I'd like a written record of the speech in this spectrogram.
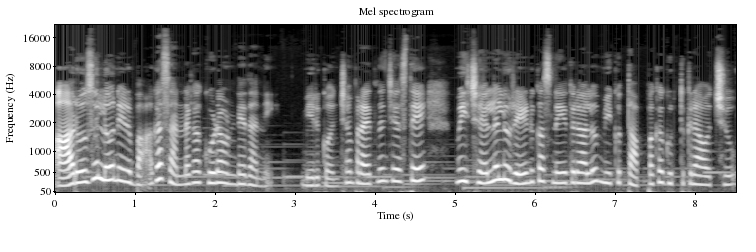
ఆ రోజుల్లో నేను బాగా సన్నగా కూడా ఉండేదాన్ని. మీరు కొంచెం ప్రయత్నం చేస్తే మీ చెల్లెలు రేణుక స్నేహితురాలు మీకు తప్పక గుర్తుకు రావచ్చు.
